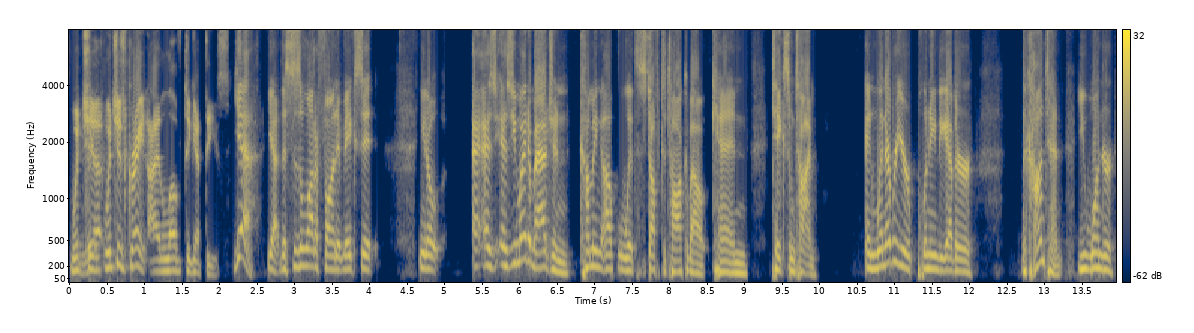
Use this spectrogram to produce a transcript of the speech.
which uh, which is great. I love to get these. Yeah, yeah. This is a lot of fun. It makes it, you know, as as you might imagine, coming up with stuff to talk about can take some time. And whenever you're putting together the content, you wonder,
